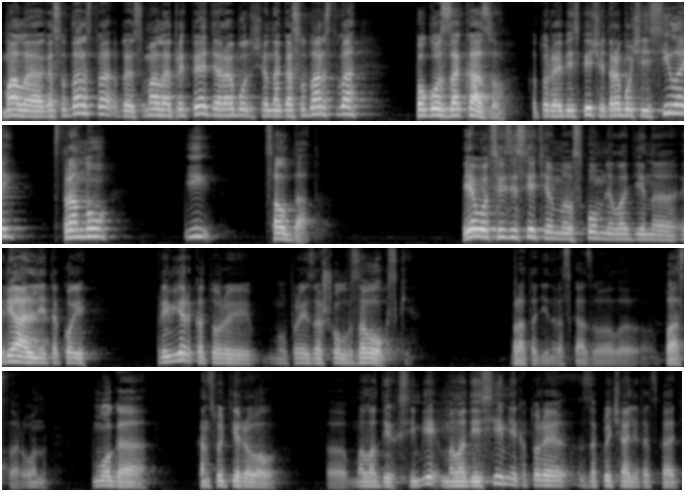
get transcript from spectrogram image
Малое государство, то есть малое предприятие, работающее на государство по госзаказу, которое обеспечивает рабочей силой страну и солдат. Я вот в связи с этим вспомнил один э, реальный такой пример, который ну, произошел в Заокске. Брат один рассказывал, э, пастор, он много консультировал э, молодых семей, молодые семьи, которые заключали, так сказать,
